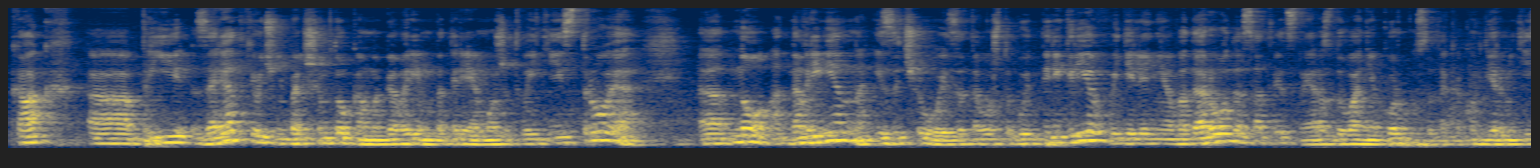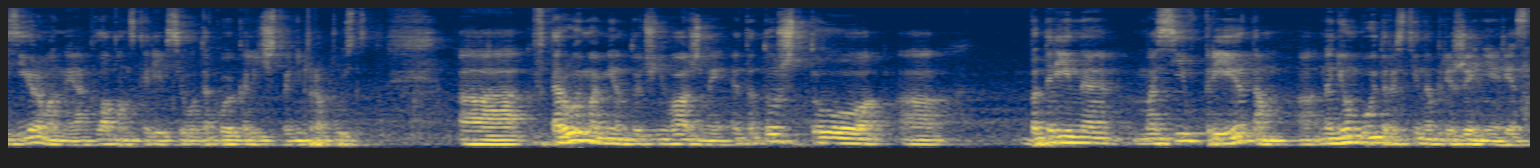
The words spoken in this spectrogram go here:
Как а, при зарядке очень большим током, мы говорим, батарея может выйти из строя, а, но одновременно из-за чего? Из-за того, что будет перегрев, выделение водорода, соответственно, и раздувание корпуса, так как он герметизированный, а клапан, скорее всего, такое количество не пропустит. А, Второй момент очень важный, это то, что батарейный массив при этом, на нем будет расти напряжение резко.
